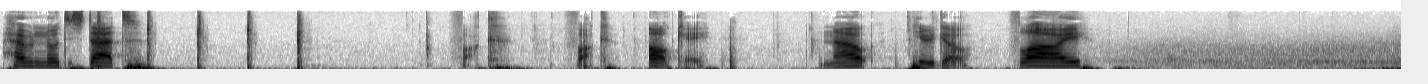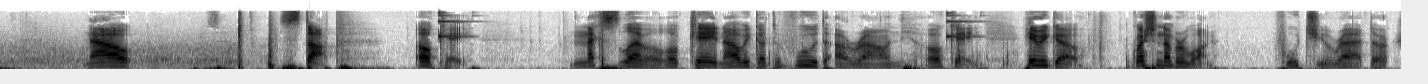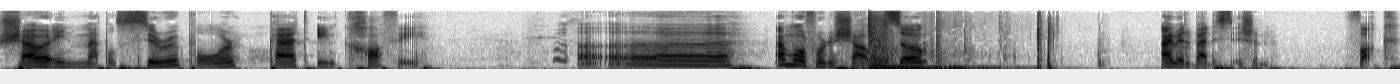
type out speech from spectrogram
Haven't noticed that. Fuck. Fuck. Okay. Now here we go. Fly. Now stop. Okay Next level. Okay, now we got the wood around. Okay, here we go. Question number one. Would you rather shower in maple syrup or pat in coffee? Uh, I'm more for the shower, so I made a bad decision. Fuck.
